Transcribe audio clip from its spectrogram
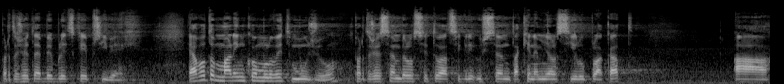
protože to je biblický příběh. Já o tom malinko mluvit můžu, protože jsem byl v situaci, kdy už jsem taky neměl sílu plakat a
